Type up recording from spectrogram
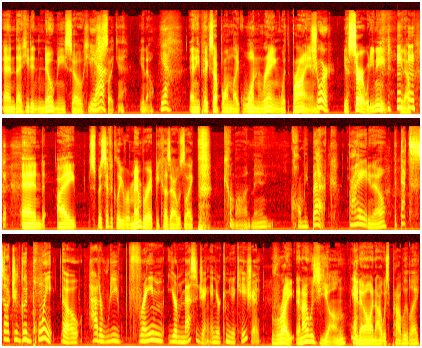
and that he didn't know me. So he Yeah. was just like, eh, you know. Yeah. And he picks up on like one ring with Brian. Sure. Yes, sir. What do you need? You know. and I specifically remember it because I was like, "Pff, come on, man. Call me back. Right. You know? But that's such a good point, though, how to reframe your messaging and your communication. Right. And I was young, Yeah. you know, and I was probably like,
